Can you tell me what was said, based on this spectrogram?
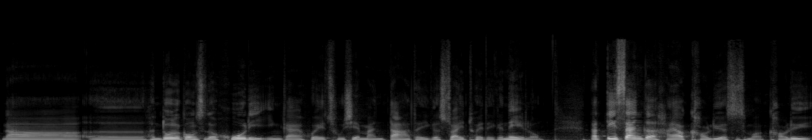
那呃很多的公司的获利应该会出现蛮大的一个衰退的一个内容。那第三个还要考虑的是什么？考虑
